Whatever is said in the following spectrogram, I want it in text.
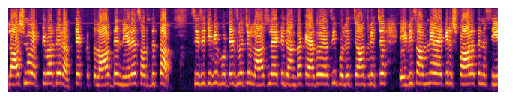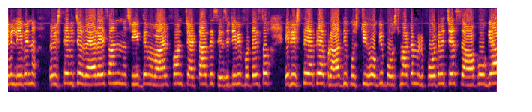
ਲਾਸ਼ ਨੂੰ ਐਕਟਿਵਾ ਤੇ ਰੱਖ ਕੇ ਇੱਕ ਤਲਾਬ ਦੇ ਨੇੜੇ ਸੁੱਟ ਦਿੱਤਾ। ਸੀਸੀਟੀਵੀ ਫੁਟੇਜ ਵਿੱਚ ਉਹ ਲੈ ਕੇ ਜਾਂਦਾ ਕੈਦ ਹੋਇਆ ਸੀ। ਪੁਲਿਸ ਜਾਂਚ ਵਿੱਚ ਇਹ ਵੀ ਸਾਹਮਣੇ ਆਇਆ ਕਿ ਰਿਸ਼ਪਾਲ ਅਤੇ ਨਸੀਬ ਲਿਵ ਇਨ ਰਿਸ਼ਤੇ ਵਿੱਚ ਰਹਿ ਰਹੇ ਸਨ। ਨਸੀਬ ਦੇ ਮੋਬਾਈਲ ਫੋਨ, ਚੈਟਾਂ ਅਤੇ ਸੀਸੀਟੀਵੀ ਫੁਟੇਜ ਤੋਂ ਇਹ ਰਿਸ਼ਤੇ ਅਤੇ ਅਪਰਾਧ ਦੀ ਪੁਸ਼ਟੀ ਹੋ ਗਈ। ਪੋਸਟਮਾਰਟਮ ਰਿਪੋਰਟ ਵਿੱਚ ਇਹ ਸਾਫ਼ ਹੋ ਗਿਆ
